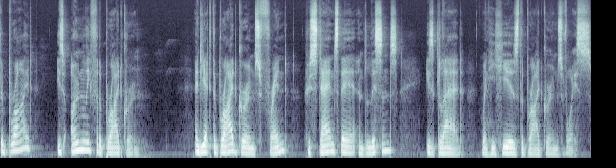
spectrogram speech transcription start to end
The bride is only for the bridegroom. And yet the bridegroom's friend, who stands there and listens, is glad when he hears the bridegroom's voice.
